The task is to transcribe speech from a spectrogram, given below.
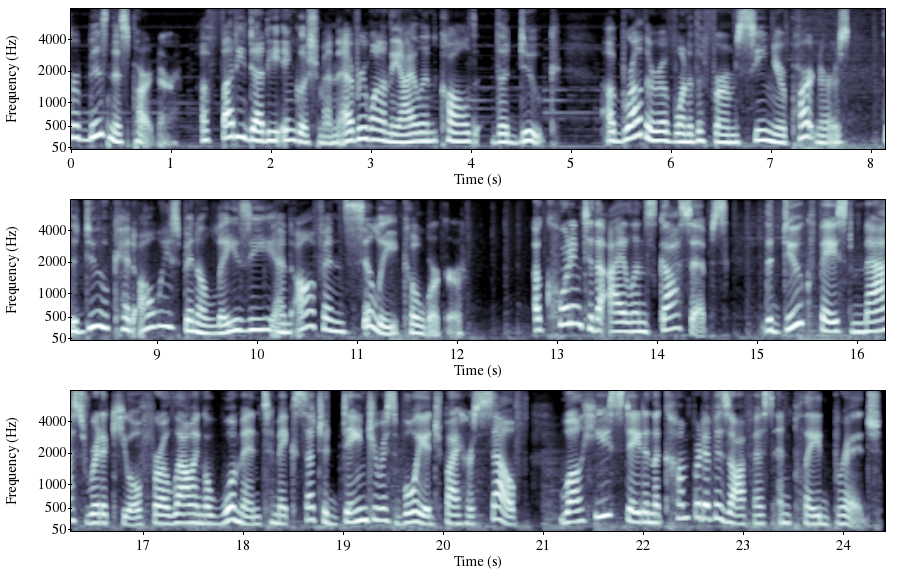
her business partner, a fuddy duddy Englishman everyone on the island called the Duke. A brother of one of the firm's senior partners, the Duke had always been a lazy and often silly co worker. According to the island's gossips, the Duke faced mass ridicule for allowing a woman to make such a dangerous voyage by herself while he stayed in the comfort of his office and played bridge.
